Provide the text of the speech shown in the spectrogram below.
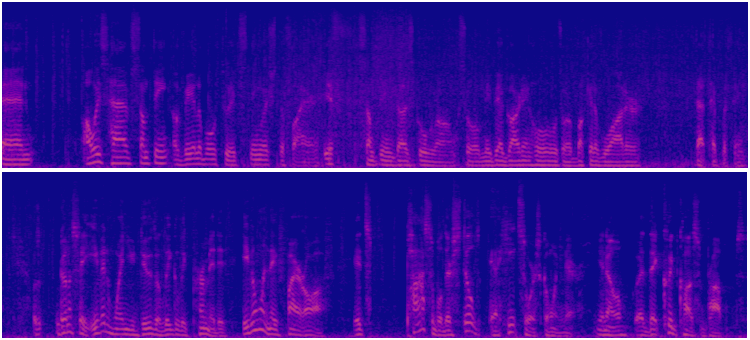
And always have something available to extinguish the fire if something does go wrong. So maybe a garden hose or a bucket of water, that type of thing. I was going to say, even when you do the legally permitted, even when they fire off, it's possible there's still a heat source going there, you know, uh, that could cause some problems.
